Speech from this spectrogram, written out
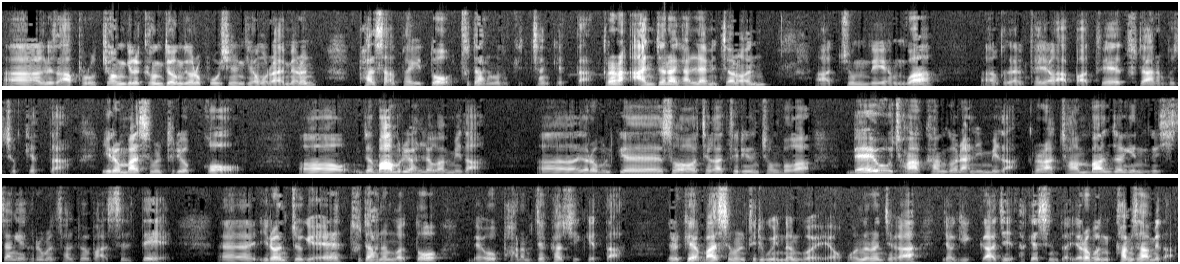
아, 그래서 앞으로 경기를 긍정적으로 보시는 경우라면은 84타입도 투자하는 것도 괜찮겠다. 그러나 안전하게 하려면 저는 아, 중대형과 아, 그다음에 대형 아파트에 투자하는 것이 좋겠다. 이런 말씀을 드렸고 어, 이제 마무리하려고 합니다. 어, 여러분께서 제가 드리는 정보가 매우 정확한 건 아닙니다. 그러나 전반적인 그 시장의 흐름을 살펴봤을 때 에, 이런 쪽에 투자하는 것도 매우 바람직할 수 있겠다. 이렇게 말씀을 드리고 있는 거예요. 오늘은 제가 여기까지 하겠습니다. 여러분 감사합니다.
